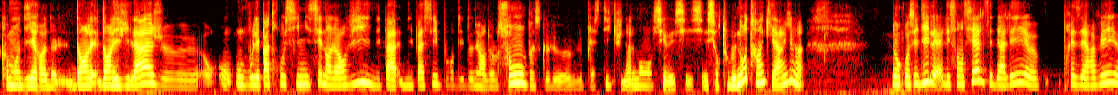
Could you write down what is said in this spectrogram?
comment dire, dans les, dans les villages, euh, on ne voulait pas trop s'immiscer dans leur vie, ni, pas, ni passer pour des donneurs de leçons, parce que euh, le plastique, finalement, c'est surtout le nôtre hein, qui arrive. Donc on s'est dit, l'essentiel, c'est d'aller euh, préserver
